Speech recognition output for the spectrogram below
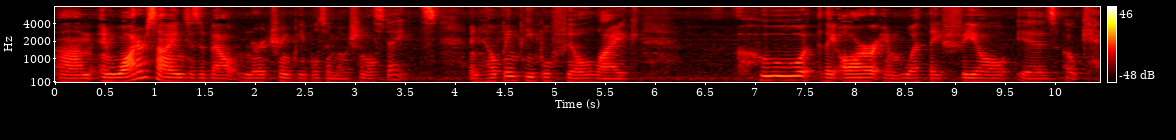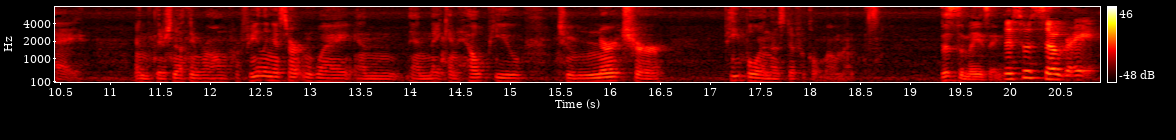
Um, and water signs is about nurturing people's emotional states and helping people feel like who they are and what they feel is okay. And there's nothing wrong for feeling a certain way, and, and they can help you to nurture people in those difficult moments. This is amazing. This was so great.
